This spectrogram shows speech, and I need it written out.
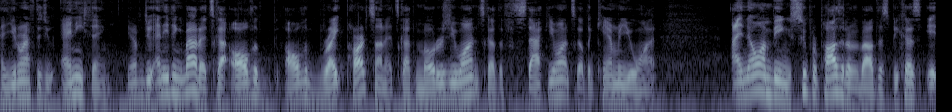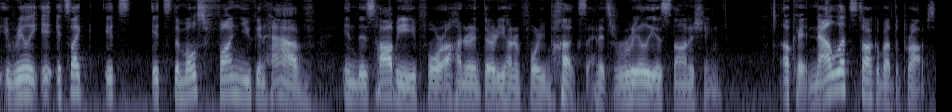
and you don't have to do anything. You don't have to do anything about it. It's got all the all the right parts on it. It's got the motors you want, it's got the stack you want, it's got the camera you want. I know I'm being super positive about this because it, it really it, it's like it's it's the most fun you can have in this hobby for 130, 140 bucks, and it's really astonishing. Okay, now let's talk about the props.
